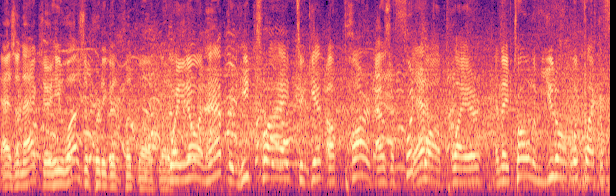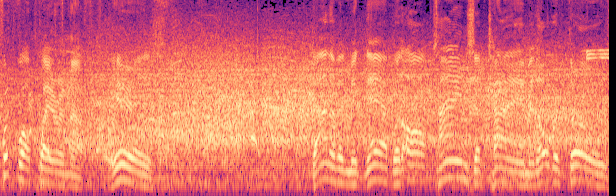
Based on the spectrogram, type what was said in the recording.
as an actor he was a pretty good football player. Well, you know what happened? He tried to get a part as a football player, and they told him, you don't look like a football player enough. Here is Donovan McNabb with all kinds of time and overthrows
